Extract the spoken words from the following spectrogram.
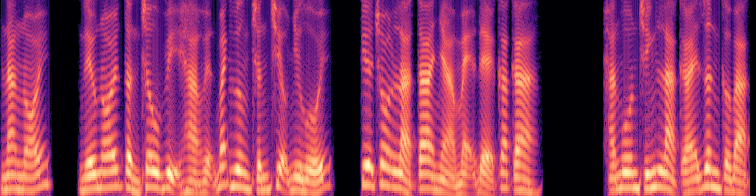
Nàng nói, nếu nói Tần Châu vị Hà huyện Bách Hương chấn triệu như hối, kia cho là ta nhà mẹ đẻ ca ca. Hắn vốn chính là cái dân cờ bạc,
